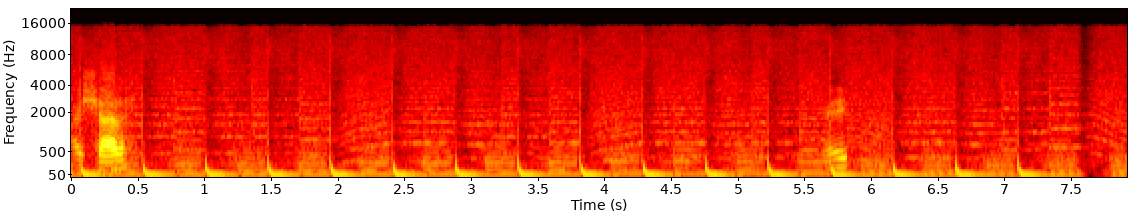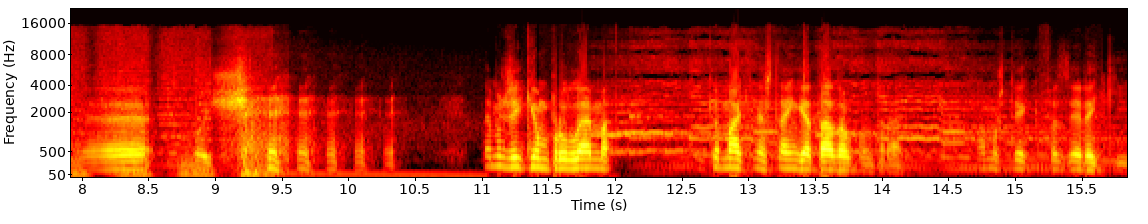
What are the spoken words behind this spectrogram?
baixar. Ok. Uh, pois. Temos aqui um problema. Porque a máquina está engatada ao contrário. Vamos ter que fazer aqui.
